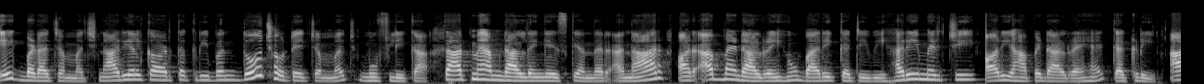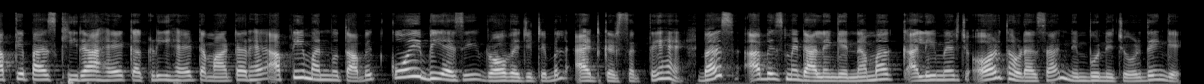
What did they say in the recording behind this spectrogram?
एक बड़ा चम्मच नारियल का और तकरीबन दो छोटे चम्मच मूंगफली का। साथ में हम डाल देंगे इसके अंदर अनार और अब मैं डाल रही हूँ बारीक कटी हुई हरी मिर्ची और यहाँ पे डाल रहे हैं ककड़ी। आपके पास खीरा है, ककड़ी है, टमाटर है, अपनी मन मुताबिक कोई भी ऐसी रॉ वेजिटेबल ऐड कर सकते हैं। बस अब इसमें डालेंगे नमक, काली मिर्च और थोड़ा सा नींबू निचोड़ देंगे।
